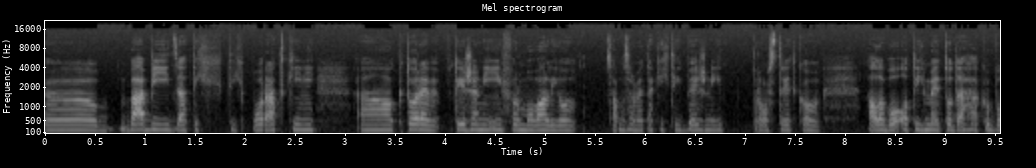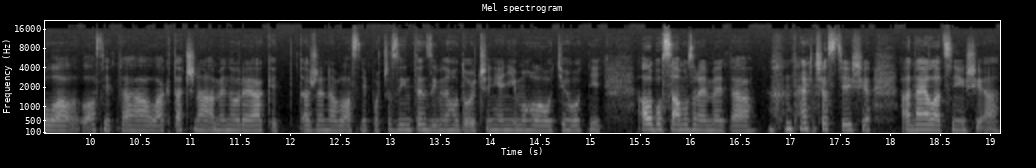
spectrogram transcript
uh, babíc a tých, tých poradkyň, uh, ktoré tie ženy informovali o samozrejme takých tých bežných prostriedkoch alebo o tých metodách, ako bola vlastne tá laktačná amenorea, keď tá žena vlastne počas intenzívneho dojčenia nemohla otehotniť. Alebo samozrejme tá najčastejšia a najlacnejšia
